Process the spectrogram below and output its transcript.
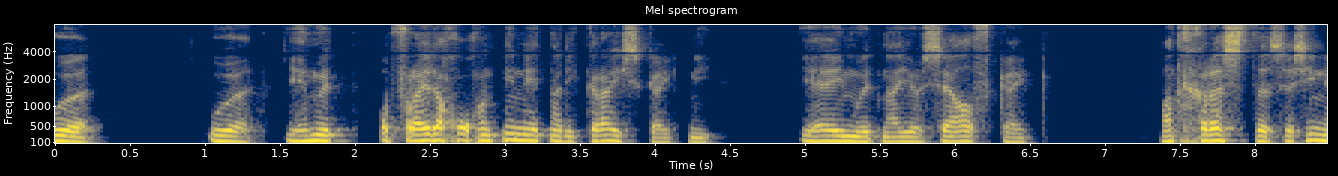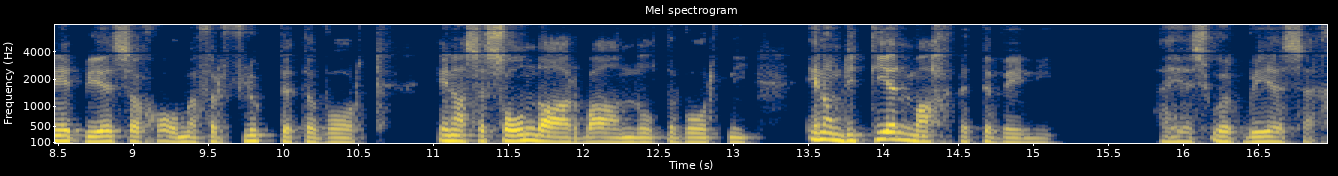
O o, jy moet op Vrydagoggend nie net na die kruis kyk nie. Jy moet na jouself kyk. Want Christus is nie net besig om 'n vervloekte te word en as 'n sondaar behandel te word nie en om die teenmagte te wen nie. Hy is ook besig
